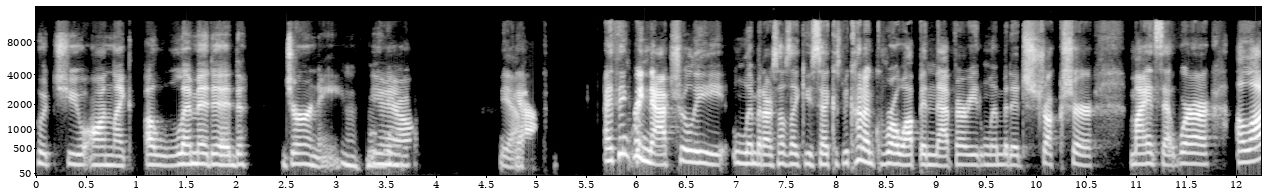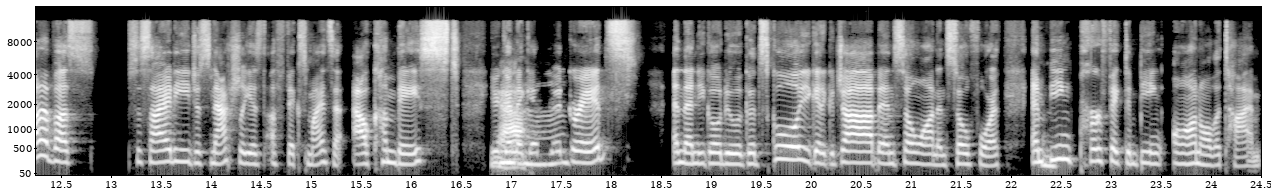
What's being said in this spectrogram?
put you on like a limited journey, Mhm. you know? Yeah. Yeah. I think we naturally limit ourselves, like you said, because we kind of grow up in that very limited structure mindset where a lot of us, society just naturally is a fixed mindset, outcome based. You're going to get good grades. And then you go to a good school, you get a good job, and so on and so forth. And Mhm. being perfect and being on all the time.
